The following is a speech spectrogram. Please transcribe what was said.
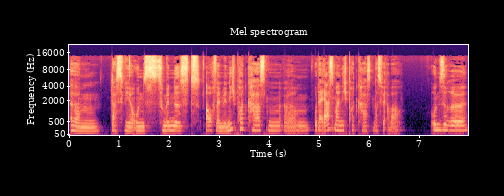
ähm, dass wir uns zumindest, auch wenn wir nicht podcasten ähm, oder erstmal nicht podcasten, dass wir aber unsere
